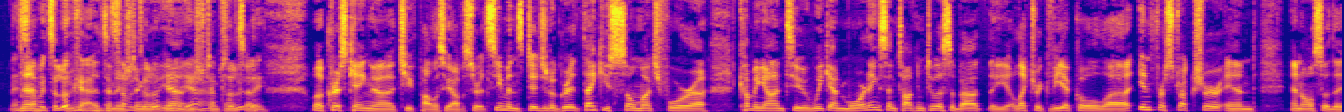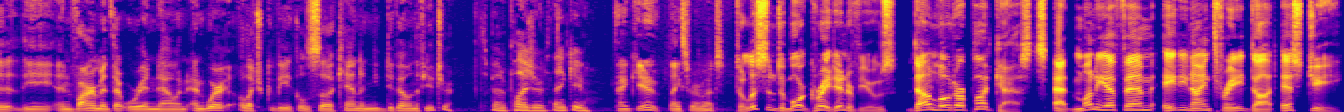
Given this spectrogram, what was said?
That's yeah. something to look at. That's, That's an interesting, look yeah, at. interesting absolutely. concept. Well, Chris King, uh, Chief Policy Officer at Siemens Digital Grid, thank you so much for uh, coming on to Weekend Mornings and talking to us about the electric vehicle uh, infrastructure and and also the, the environment that we're in now and, and where electric vehicles uh, can and need to go in the future. It's been a pleasure. Thank you. Thank you. Thanks very much. To listen to more great interviews, download our podcasts at moneyfm893.sg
